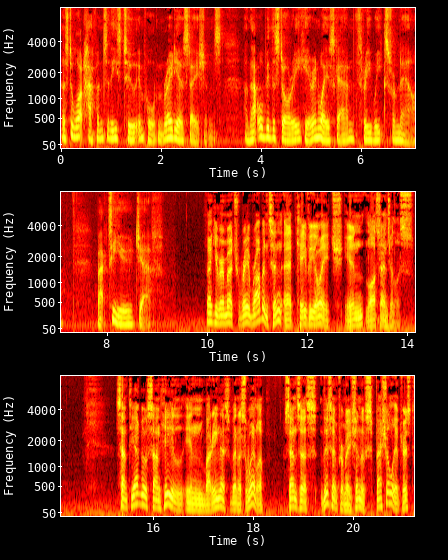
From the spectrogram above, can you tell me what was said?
as to what happened to these two important radio stations. And that will be the story here in Wavescan three weeks from now. Back to you, Jeff. Thank you very much, Ray Robinson at KVOH in Los Angeles. Santiago Sangil in Barinas, Venezuela, sends us this information of special interest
